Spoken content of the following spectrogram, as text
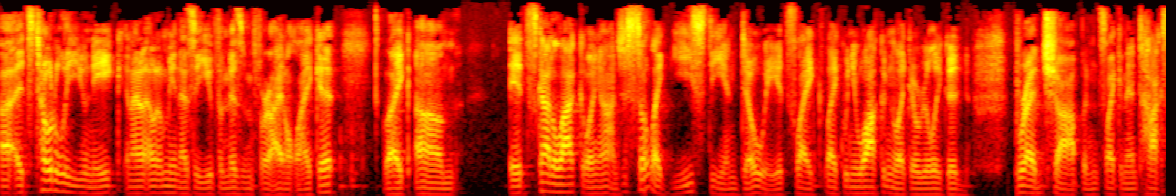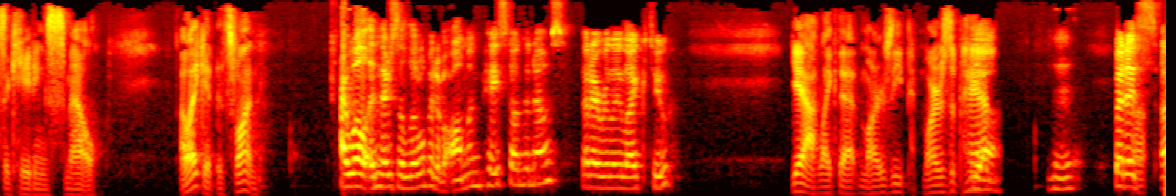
uh, it's totally unique. And I don't mean as a euphemism for I don't like it. Like, um, it's got a lot going on. It's just so like yeasty and doughy. It's like like when you walk into like a really good bread shop and it's like an intoxicating smell. I like it. It's fun. I will, and there's a little bit of almond paste on the nose that I really like too. Yeah, like that marzi- marzipan. Yeah. Mm-hmm. But it's uh,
